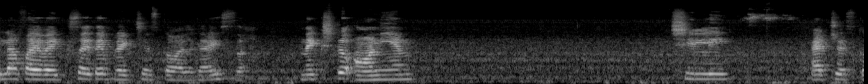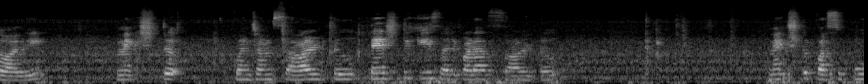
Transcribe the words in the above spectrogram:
ఇలా ఫైవ్ ఎగ్స్ అయితే బ్రేక్ చేసుకోవాలి guys next onion chilli add చేసుకోవాలి. నెక్స్ట్ కొంచెం సాల్ట్ టేస్ట్కి సరిపడా సాల్ట్ నెక్స్ట్ పసుపు.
